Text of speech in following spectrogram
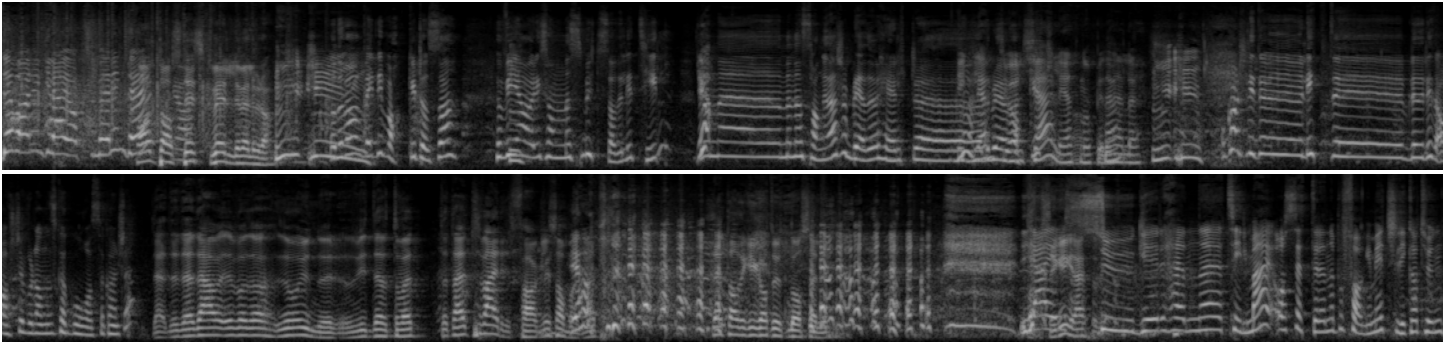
det var en grei oppsummering, det. Fantastisk. Veldig, veldig bra. Og det var veldig vakkert også. For vi har liksom smutsa det litt til. Men, eh, men den sangen der så ble det jo helt eh, Vi glemte jo kjærligheten oppi det hele. Og kanskje litt, eh, litt ble det litt avslørt hvordan det skal gå også, kanskje? Det, det, det, det, er, det, var noe under, dette, dette er et tverrfaglig samarbeid. Dette hadde ikke gått uten oss heller. Jeg suger henne til meg og setter henne på fanget mitt, slik at hun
